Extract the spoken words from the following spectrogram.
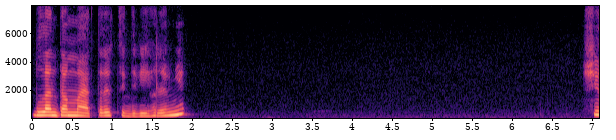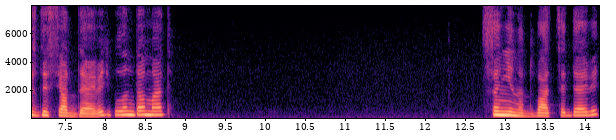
Блендамет 32 гривні. 69 блендамет. Саніно 29.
